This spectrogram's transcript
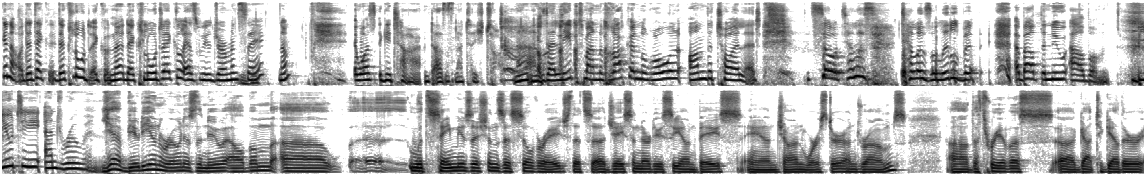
Genau, der Deckel, der Klodeckel, ne? Der Klodeckel, as we Germans say. Ne? It was a guitar und das ist natürlich toll. Ne? Also da lebt man Rock'n'Roll on the toilet. So tell us, tell us a little bit about the new album, Beauty and Ruin. Yeah, Beauty and Ruin is the new album uh, uh, with same musicians as Silver Age. That's uh, Jason Narduzzi on bass and John Wurster on drums. Uh, the three of us uh, got together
